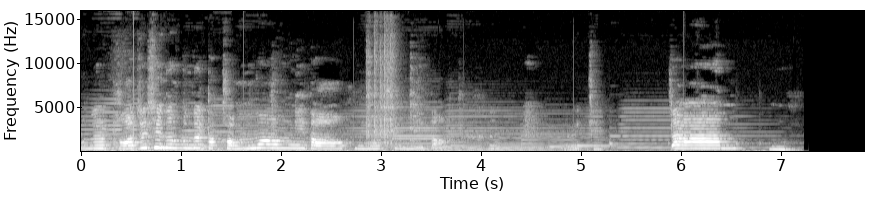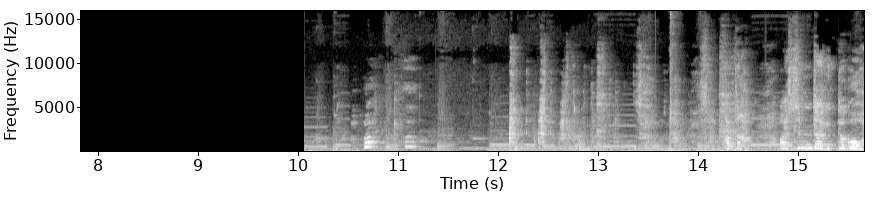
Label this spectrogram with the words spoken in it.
오늘 봐주시는 분들 다 감사합니다. 고맙습니다. 이렇게. 짠! 심장이 뜨거워.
